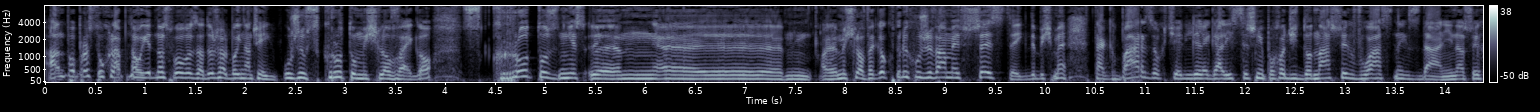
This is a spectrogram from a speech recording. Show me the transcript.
a on po prostu chlapnął jedno słowo za dużo, albo inaczej, użył skrótu myślowego, skrótu nie, em, e, myślowego, których używamy wszyscy. I gdybyśmy tak bardzo chcieli legalistycznie pochodzić do naszych własnych zdań, naszych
